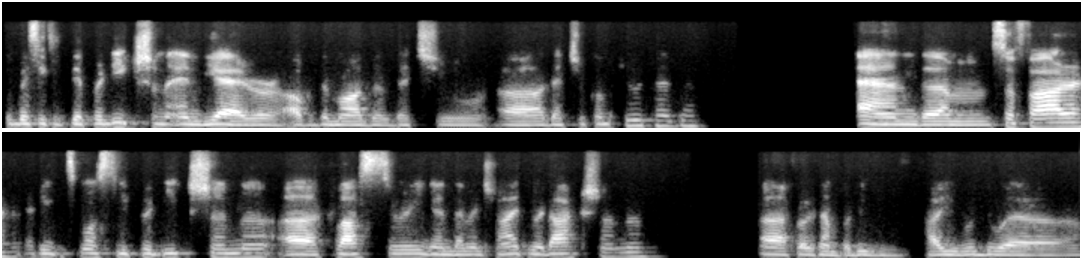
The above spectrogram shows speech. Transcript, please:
to basically the prediction and the error of the model that you uh, that you computed. And um, so far, I think it's mostly prediction, uh, clustering, and dimensionality reduction. Uh, for example, how you would do a,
